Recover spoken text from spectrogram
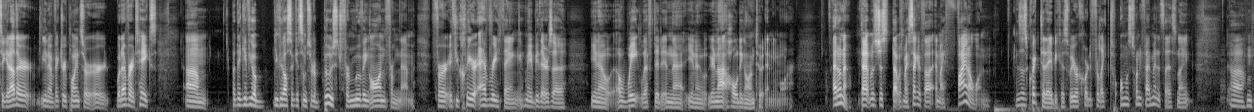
to get other you know victory points or, or whatever it takes. Um, but they give you a you could also get some sort of boost for moving on from them. For if you clear everything, maybe there's a you know a weight lifted in that you know you're not holding on to it anymore. I don't know. That was just that was my second thought, and my final one This is quick today because we recorded for like tw- almost 25 minutes last night. Um,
